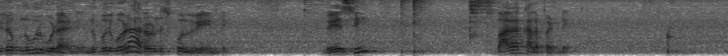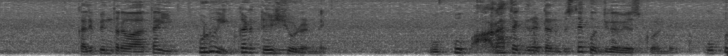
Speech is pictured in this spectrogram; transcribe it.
ఈలోపు నువ్వులు కూడా అండి. నువ్వులు కూడా ఆ రెండు స్పూన్లు వేయండి. వేసి బాగా కలపండి. కలిపిన తర్వాత ఇప్పుడు ఇక్కడ టేస్ట్ చూడండి. ఉప్పు బాగా తగ్గినట్టు అనిపిస్తే కొద్దిగా వేసుకోండి. ఉప్పు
